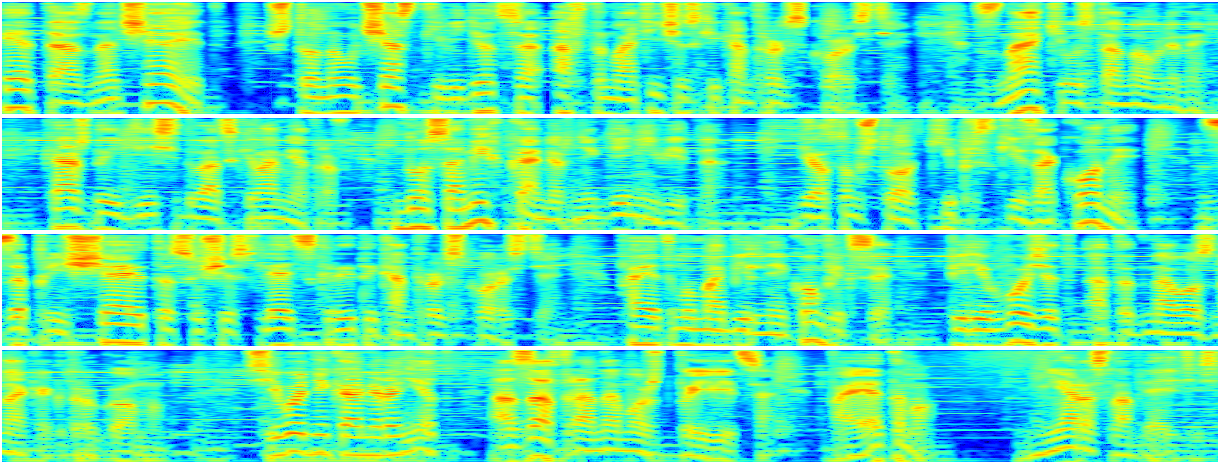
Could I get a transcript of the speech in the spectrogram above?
Это означает, что на участке ведется автоматический контроль скорости. Знаки установлены каждые 10-20 километров, но самих камер нигде не видно. Дело в том, что кипрские законы запрещают осуществлять скрытый контроль скорости, поэтому мобильные комплексы перевозят от одного знака к другому. Сегодня камеры нет, а завтра она может появиться, поэтому не расслабляйтесь.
